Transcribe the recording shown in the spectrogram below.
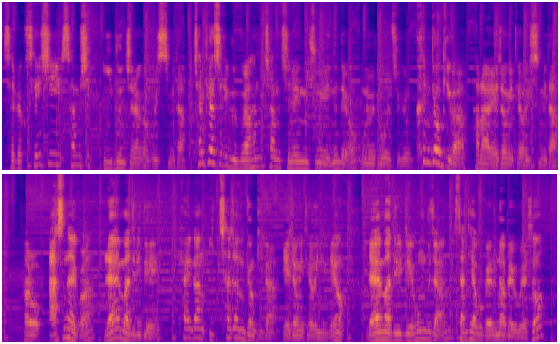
새벽 3시 32분 지나가고 있습니다. 챔피언스 리그가 한창 진행 중에 있는데요. 오늘도 지금 큰 경기가 하나 예정이 되어 있습니다. 바로 아스날과 레알 마드리드의 8강 2차전 경기가 예정이 되어 있는데요. 레알 마드리드의 홈구장 산티아고 베르나베우에서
